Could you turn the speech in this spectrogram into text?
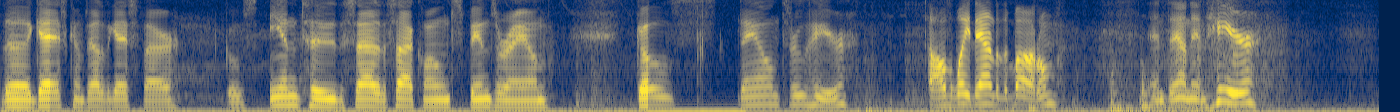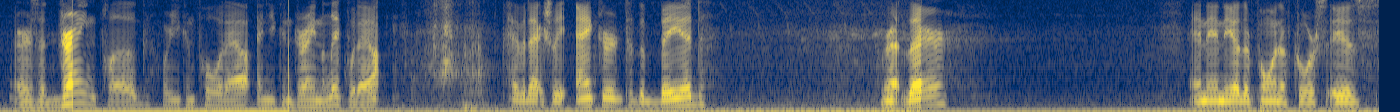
the gas comes out of the gasifier goes into the side of the cyclone, spins around, goes down through here, all the way down to the bottom, and down in here, there's a drain plug where you can pull it out and you can drain the liquid out. Have it actually anchored to the bed right there. And then the other point, of course, is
